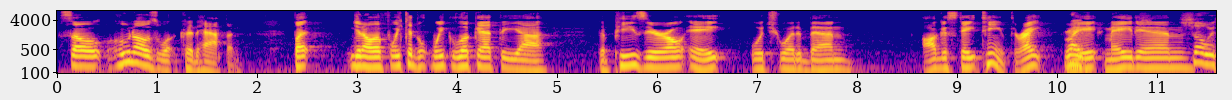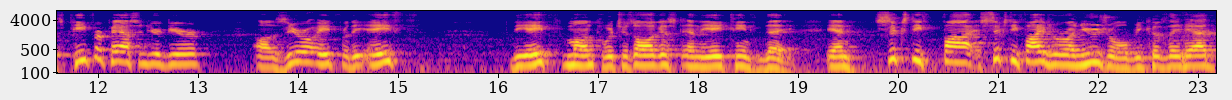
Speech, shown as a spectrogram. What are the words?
So who knows what could happen. But, you know, if we could, we could look at the, uh, the P08, which would have been August 18th, right? Right. Made, made in. So it's P for passenger gear, uh, 08 for the 8th the eighth month, which is August, and the 18th day. And 65, 65s were unusual because they had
